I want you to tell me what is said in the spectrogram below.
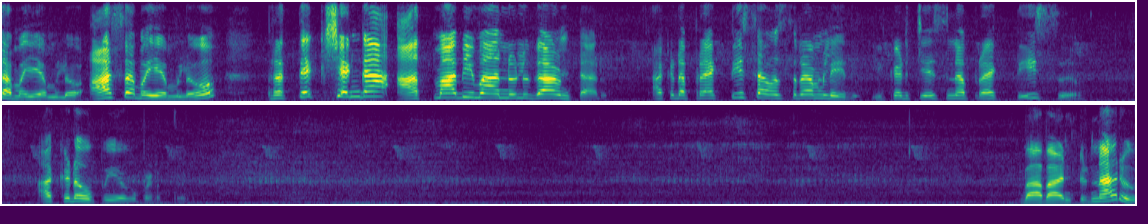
సమయంలో ఆ సమయంలో ప్రత్యక్షంగా ఆత్మాభిమానులుగా ఉంటారు. అక్కడ ప్రాక్టీస్ అవసరం లేదు. ఇక్కడ చేసిన ప్రాక్టీస్ అక్కడ ఉపయోగపడుతుంది. బాబా అంటున్నారు.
